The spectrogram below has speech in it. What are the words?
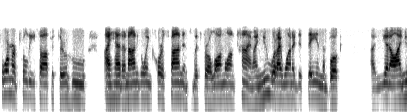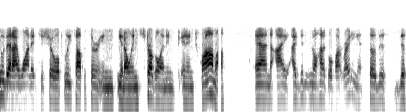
former police officer who I had an ongoing correspondence with for a long, long time. I knew what I wanted to say in the book. Uh, you know, I knew that I wanted to show a police officer in, you know, in struggle and in and in trauma, and I I didn't know how to go about writing it. So this this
